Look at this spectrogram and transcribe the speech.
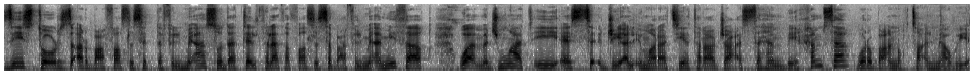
Zee Stores 4.6% سوداتيل 3.7% ميثاق ومجموعة ESG الإماراتية تراجع السهم بخمسة وربع النقطة المئوية.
